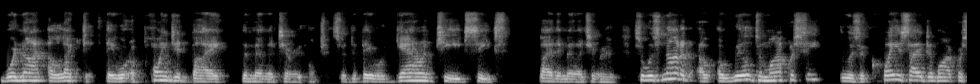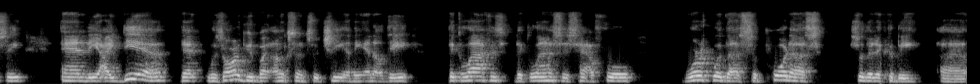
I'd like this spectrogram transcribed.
were not elected. They were appointed by the military junta, so that they were guaranteed seats by the military. So it was not a, a, a real democracy. It was a quasi democracy. And the idea that was argued by Aung San Suu Kyi and the NLD, the glass is, the glass is half full, work with us, support us, so that it could be uh,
